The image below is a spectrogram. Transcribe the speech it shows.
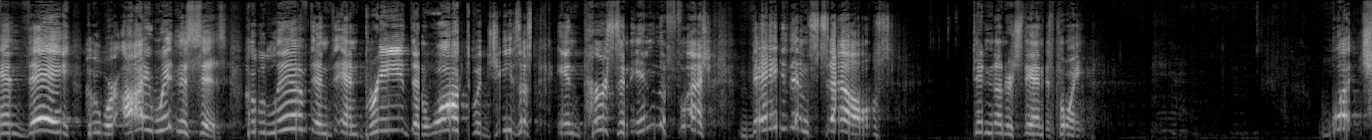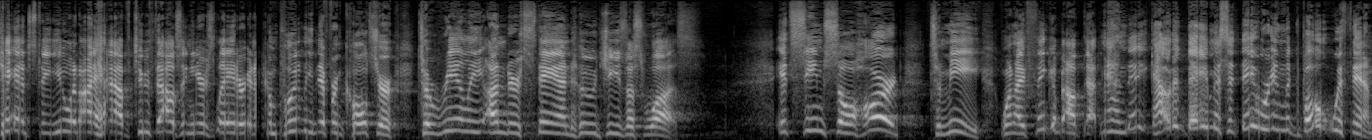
And they who were eyewitnesses, who lived and, and breathed and walked with Jesus in person, in the flesh, they themselves didn't understand his point. What chance do you and I have 2,000 years later in a completely different culture to really understand who Jesus was? It seems so hard to me when I think about that. Man, they, how did they miss it? They were in the boat with him.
